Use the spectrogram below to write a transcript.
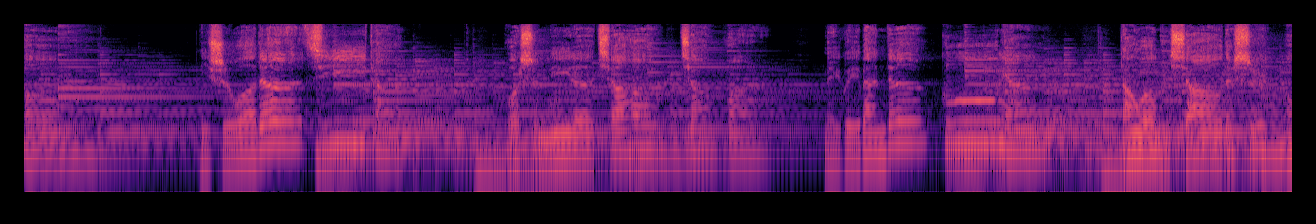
候，你是我的吉他，我是你的悄悄话，玫瑰般的姑娘。当我们小的时候，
